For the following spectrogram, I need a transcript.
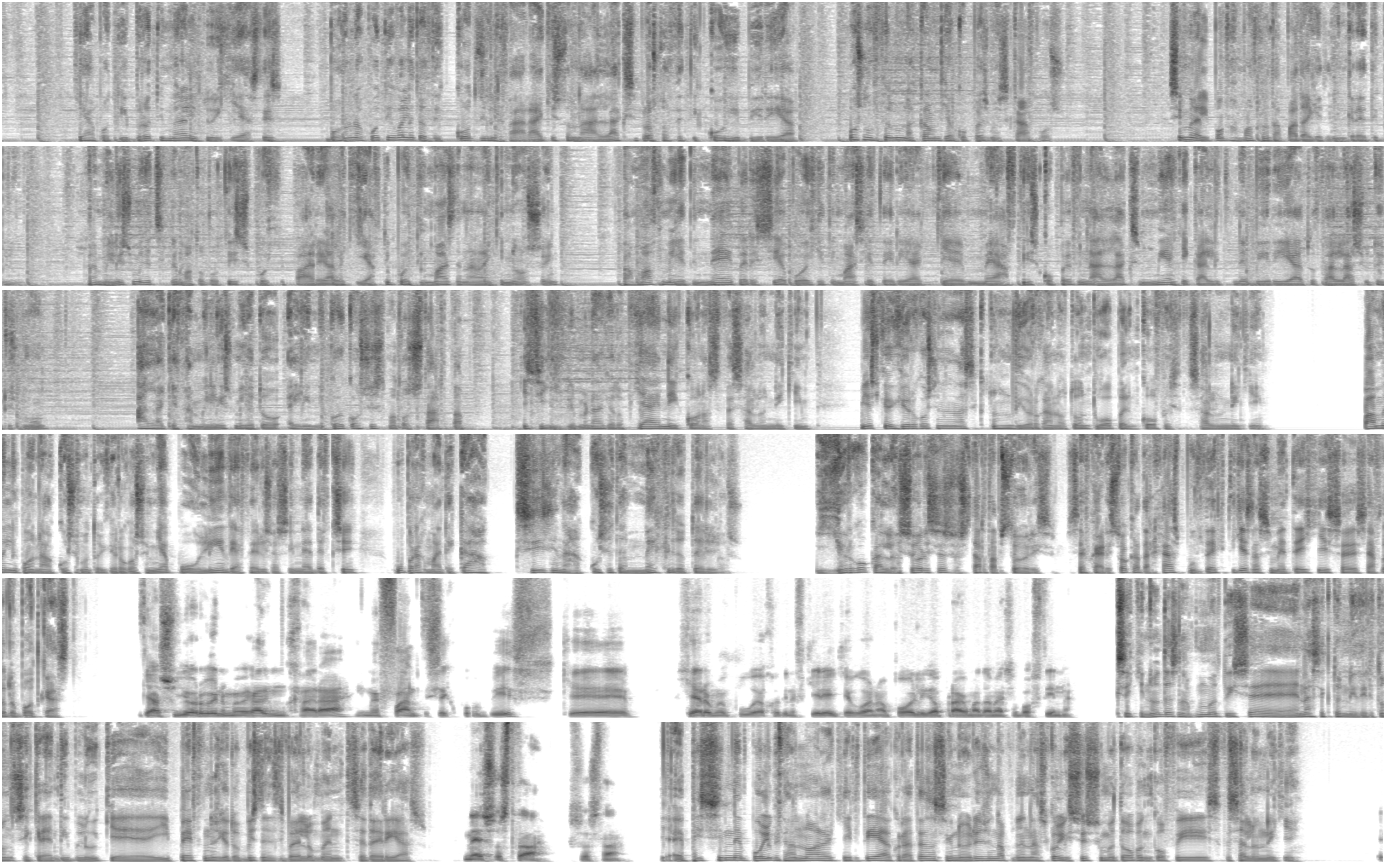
και από την πρώτη μέρα λειτουργίας της μπορώ να πω ότι έβαλε το δικό της λιθαράκι στο να αλλάξει προς το θετικό η εμπειρία όσων θέλουν να κάνουν διακοπές με σκάφος. Σήμερα λοιπόν θα μάθουμε τα πάντα για την Incredible. Θα μιλήσουμε για τις χρηματοδοτήσεις που έχει πάρει, αλλά και για αυτή που ετοιμάζεται να ανακοινώσει. Θα μάθουμε για τη νέα υπηρεσία που έχει ετοιμάσει η εταιρεία και με αυτή σκοπεύει να αλλάξει μία και καλή την εμπειρία του θαλάσσιου τουρισμού. Αλλά και θα μιλήσουμε για το ελληνικό οικοσύστημα των startup και συγκεκριμένα για το ποια είναι η εικόνα στη Θεσσαλονίκη, μιας και ο Γιώργος είναι ένας εκ των διοργανωτών του Open Coffee στη Θεσσαλονίκη. Πάμε λοιπόν να ακούσουμε τον Γιώργο σε μια πολύ ενδιαφέρουσα συνέντευξη που πραγματικά αξίζει να ακούσετε μέχρι το τέλος. Γιώργο, καλώς όρισες στο Startup Stories. Σε ευχαριστώ καταρχάς που δέχτηκες να συμμετέχεις σε αυτό το podcast. Γεια σου, Γιώργο. Είναι με μεγάλη μου χαρά. Είμαι φαν της εκπομπής και χαίρομαι που έχω την ευκαιρία και εγώ να πω λίγα πράγματα μέσα από αυτήν. Ξεκινώντας, να πούμε ότι είσαι ένας εκ των ιδρυτών της Blue και υπεύθυνος για το business development της εταιρείας. Ναι, σωστά. σωστά. Επίσης, είναι πολύ πιθανό αρκετοί ακροατές να σε γνωρίζουν από την ενασχόλησή σου με το Open Coffee στη Θεσσαλονίκη.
